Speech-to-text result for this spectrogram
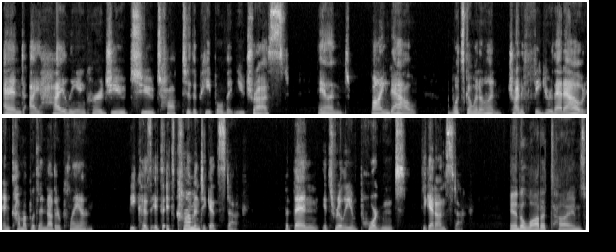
And I highly encourage you to talk to the people that you trust and find out what's going on. Try to figure that out and come up with another plan because it's it's common to get stuck. But then it's really important to get unstuck. And a lot of times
